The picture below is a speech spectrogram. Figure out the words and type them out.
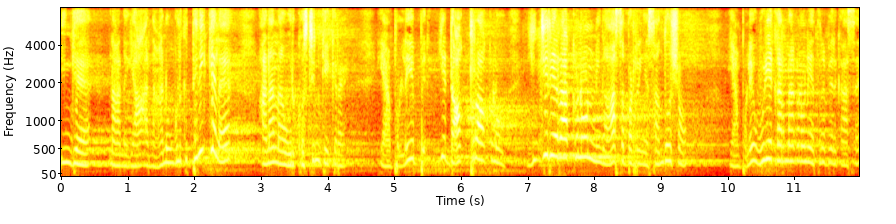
இங்கே நான் யா நான் உங்களுக்கு திணிக்கலை ஆனால் நான் ஒரு கொஸ்டின் கேட்குறேன் என் பிள்ளைய பெரிய டாக்டர் ஆக்கணும் இன்ஜினியர் ஆக்கணும்னு நீங்கள் ஆசைப்படுறீங்க சந்தோஷம். என் பிள்ளைய ஊழியக்காரனாக்கணும்னு எத்தனை பேருக்கு ஆசை?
